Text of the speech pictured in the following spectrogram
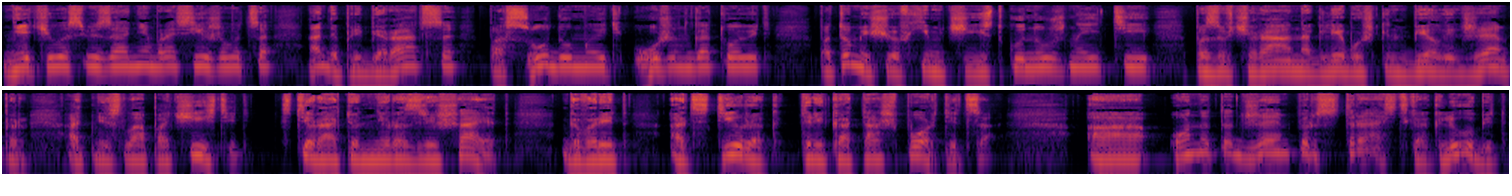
нечего с вязанием рассиживаться, надо прибираться, посуду мыть, ужин готовить, потом еще в химчистку нужно идти, позавчера она Глебушкин белый джемпер отнесла почистить, стирать он не разрешает, говорит, от стирок трикотаж портится, а он этот джемпер страсть как любит.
